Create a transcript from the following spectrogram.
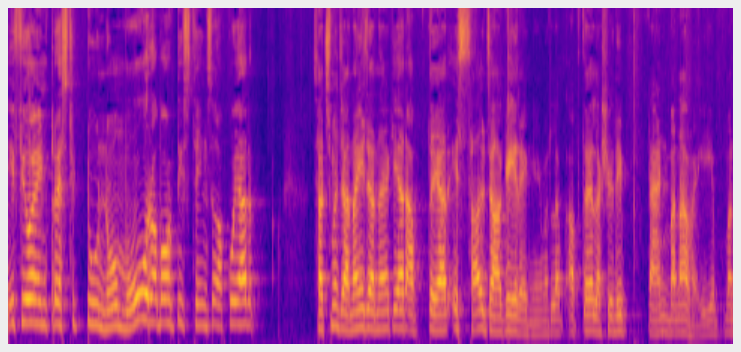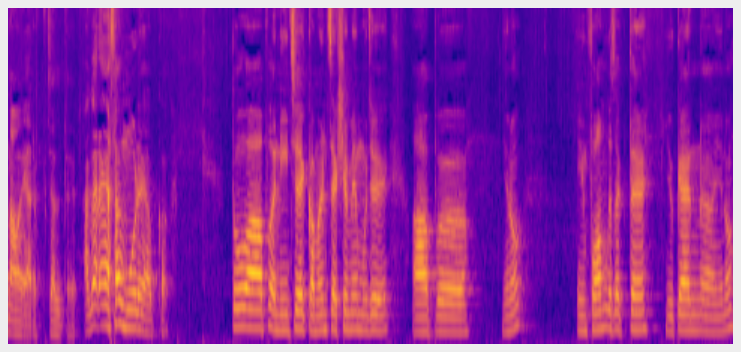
if you are interested to know more about this things आपको यार सच में जाना ही जाना है कि यार अब तो यार इस साल जाके ही रहेंगे। मतलब अब तो यार लक्षद्वीप टैंड बना भाई, ये बनाओ यार, चलते हैं। अगर ऐसा मूड है आपका तो आप नीचे कमेंट सेक्शन में मुझे आप यू नो इन्फॉर्म कर सकते हैं। You can you know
